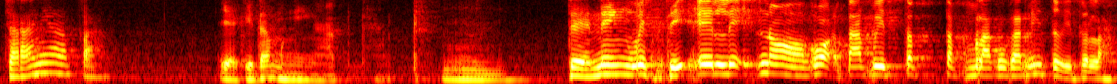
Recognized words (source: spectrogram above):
Caranya apa? Ya kita mengingatkan. Hmm. Dening wis no kok tapi tetap melakukan itu itulah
